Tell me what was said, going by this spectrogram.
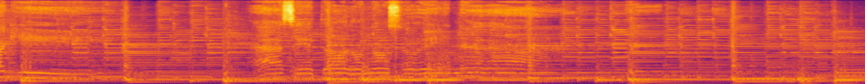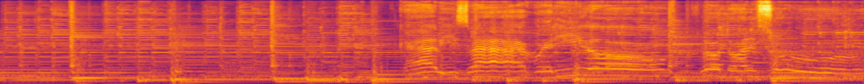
Aquí. Hace todo, no soy nada. Cabizbajo herido, floto al sur.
